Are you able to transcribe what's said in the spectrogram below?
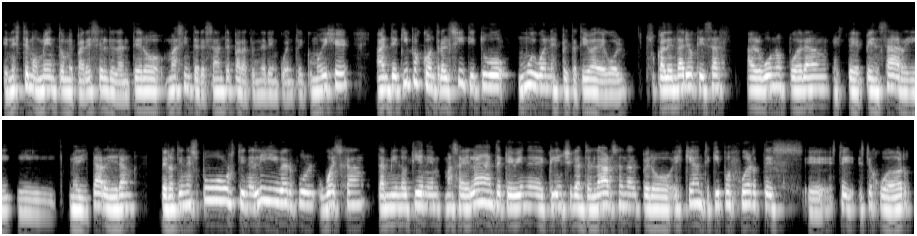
en este momento me parece el delantero más interesante para tener en cuenta. Y como dije, ante equipos contra el City tuvo muy buena expectativa de gol. Su calendario quizás algunos podrán este, pensar y, y meditar y dirán, pero tiene Spurs, tiene Liverpool, West Ham también lo tiene más adelante, que viene de clinch ante el Arsenal, pero es que ante equipos fuertes, eh, este, este jugador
